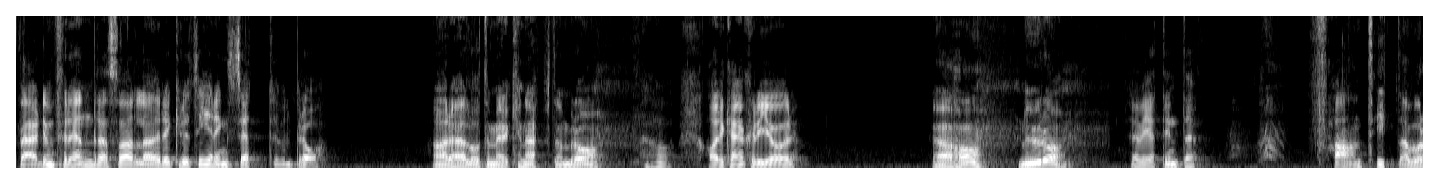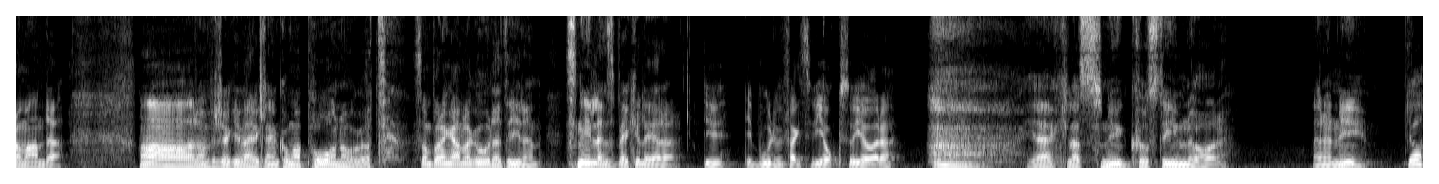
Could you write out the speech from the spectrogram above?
Världen förändras och alla rekryteringssätt är väl bra. Ja, det här låter mer knäppt än bra. Ja, ja det kanske det gör. Jaha, nu då? Jag vet inte. Fan, titta på de andra. Ah, de försöker verkligen komma på något. Som på den gamla goda tiden. Snillen spekulerar. Du, det borde faktiskt vi också göra. Jäkla snygg kostym du har. Är den ny? Ja,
